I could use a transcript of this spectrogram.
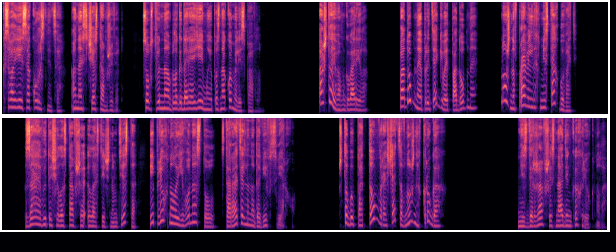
«К своей сокурснице. Она сейчас там живет. Собственно, благодаря ей мы и познакомились с Павлом. А что я вам говорила? Подобное притягивает подобное. Нужно в правильных местах бывать. Зая вытащила ставшее эластичным тесто и плюхнула его на стол, старательно надавив сверху. Чтобы потом вращаться в нужных кругах. Не сдержавшись, Наденька хрюкнула.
